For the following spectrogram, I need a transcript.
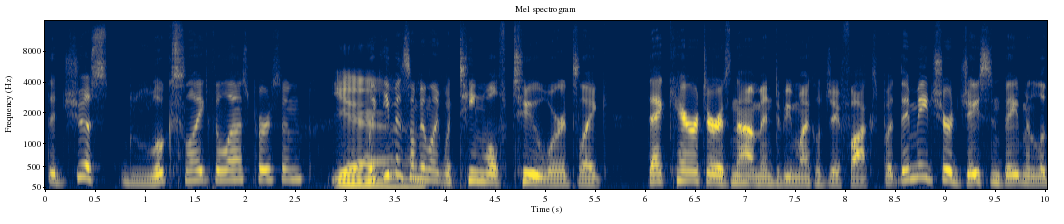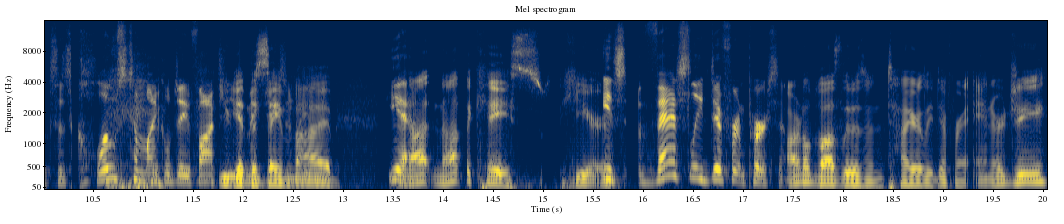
that just looks like the last person yeah. like even something like with Teen Wolf 2 where it's like that character is not meant to be Michael J. Fox, but they made sure Jason Bateman looks as close to Michael J. Fox. you as get the same Jason vibe. Bateman. Yeah, Not not the case here. it's vastly different person. Arnold Vosloo is an entirely different energy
